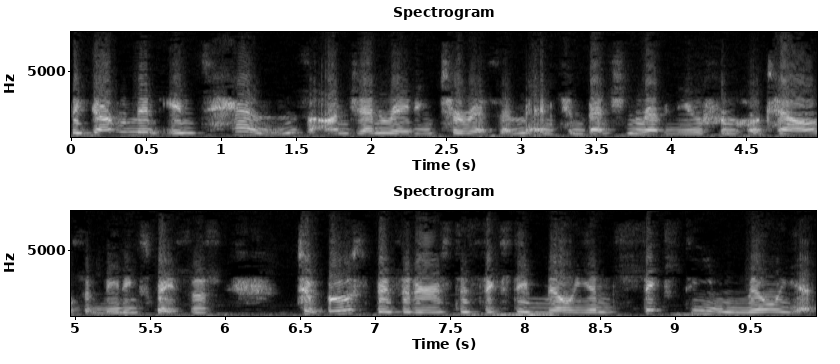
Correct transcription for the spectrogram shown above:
the government intends on generating tourism and convention revenue from hotels and meeting spaces to boost visitors to 60 million, 60 million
